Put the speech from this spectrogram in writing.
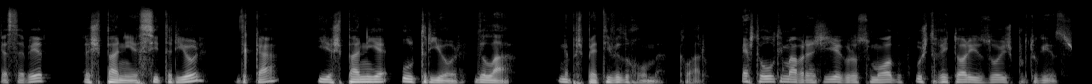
a saber, a Espanha Citerior, de cá, e a Espanha Ulterior, de lá, na perspectiva de Roma, claro. Esta última abrangia, grosso modo, os territórios hoje portugueses.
